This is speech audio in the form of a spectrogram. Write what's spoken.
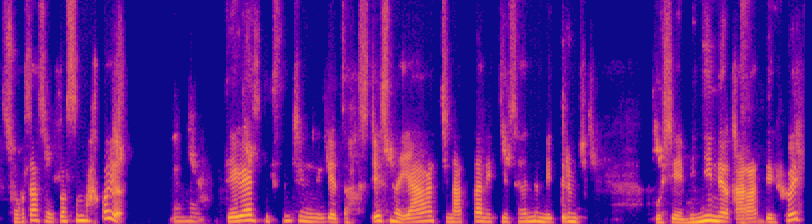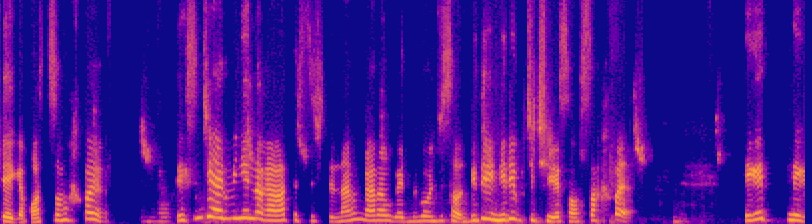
суглаа суглуулсан байхгүй юу? Тэгэл тэгсэн чинь ингээд зогсож ясна яагаад чи надад нэг тийм сонир мэдрэмж гүшээ миний нэр гараад ирэх вэ гэж бодсон байхгүй юу? Тэгсэн чи яг миний нэр гараад ирсэн шүү дээ. Наран гарав гэдэг нөгөө хүн бидний нэрийг бичиж хийгээ сонсон байхгүй юу? Тэгээд нэг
